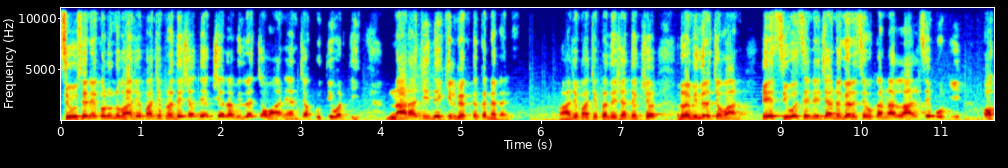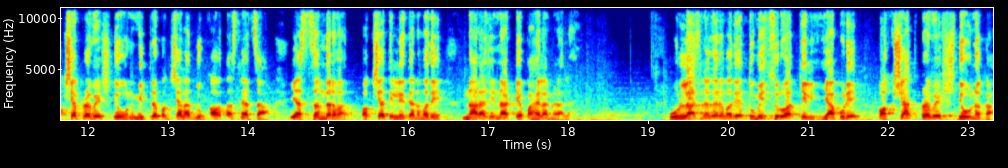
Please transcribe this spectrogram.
शिवसेनेकडून भाजपाचे प्रदेशाध्यक्ष रवींद्र चव्हाण यांच्या कृतीवरती नाराजी देखील व्यक्त करण्यात आली. भाजपाचे प्रदेशाध्यक्ष रवींद्र चव्हाण हे शिवसेनेच्या नगरसेवकांना लालसे पोटी पक्ष प्रवेश देऊन मित्र पक्षाला दुखावत असल्याचा या संदर्भात पक्षातील नेत्यांमध्ये नाराजी नाट्य पाहायला मिळालं आहे उल्हासनगरमध्ये तुम्हीच सुरुवात केली यापुढे पक्षात प्रवेश देऊ नका.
